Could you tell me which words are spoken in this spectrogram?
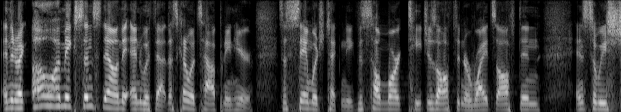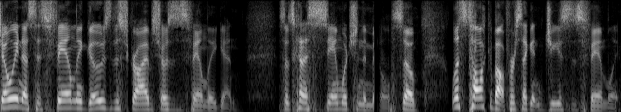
And they're like, oh, I make sense now, and they end with that. That's kind of what's happening here. It's a sandwich technique. This is how Mark teaches often or writes often. And so he's showing us his family, goes to the scribes, shows his family again. So it's kind of sandwich in the middle. So let's talk about for a second Jesus' family.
